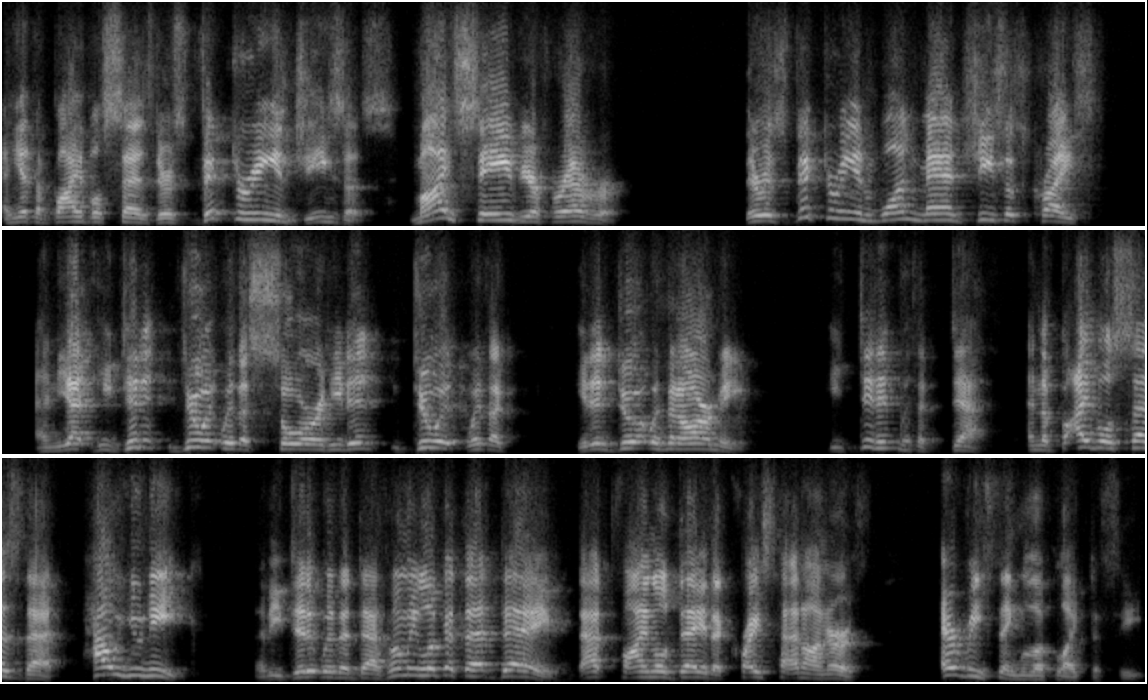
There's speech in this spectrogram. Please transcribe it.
And yet the Bible says there's victory in Jesus, my Savior forever. There is victory in one man, Jesus Christ. And yet he didn't do it with a sword. He didn't do it with a he didn't do it with an army. He did it with a death. And the Bible says that. How unique that he did it with a death. When we look at that day, that final day that Christ had on earth, everything looked like defeat.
